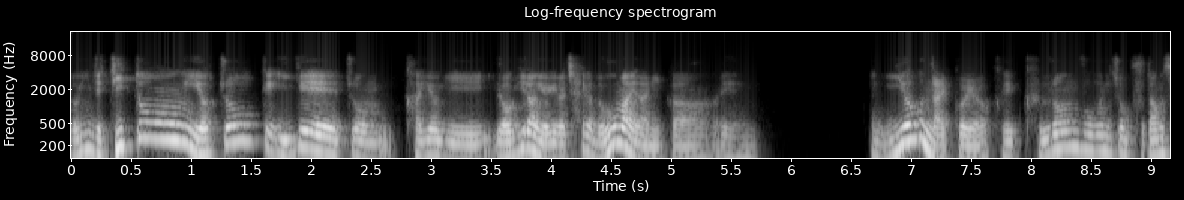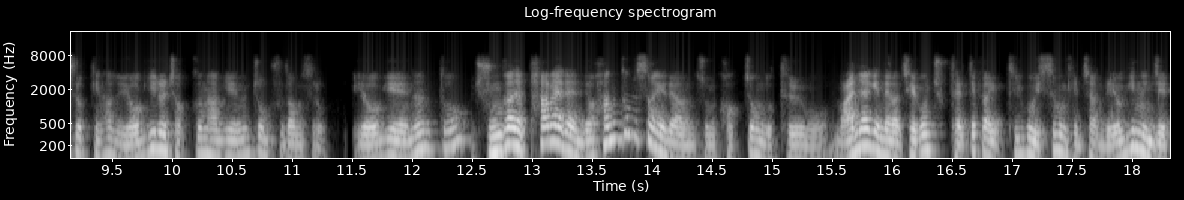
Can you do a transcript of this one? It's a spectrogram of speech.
여기 이제 뒷동이 이쪽에 이게 좀 가격이 여기랑 여기랑 차이가 너무 많이 나니까 예. 한 2억은 날 거예요. 그, 그런 부분이 좀 부담스럽긴 하죠. 여기를 접근하기에는 좀 부담스럽고, 여기에는 또 중간에 팔아야 되는데 환금성에 대한 좀 걱정도 들고, 만약에 내가 재건축 될 때까지 들고 있으면 괜찮은데, 여기는 이제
